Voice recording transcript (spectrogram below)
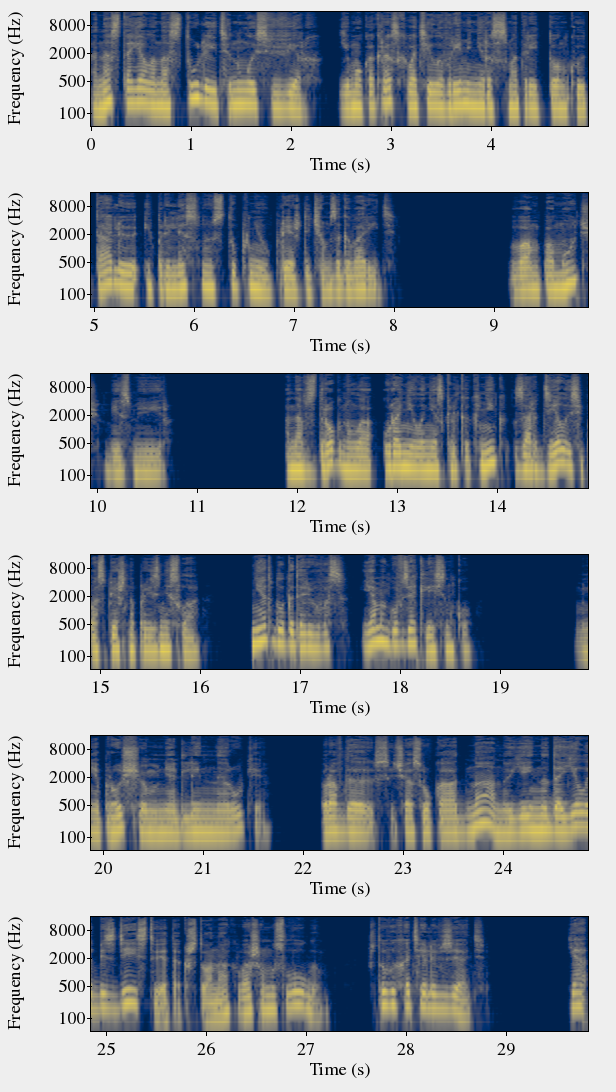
Она стояла на стуле и тянулась вверх. Ему как раз хватило времени рассмотреть тонкую талию и прелестную ступню, прежде чем заговорить. «Вам помочь, мисс Мюир?» Она вздрогнула, уронила несколько книг, зарделась и поспешно произнесла. «Нет, благодарю вас. Я могу взять лесенку». «Мне проще, у меня длинные руки. Правда, сейчас рука одна, но ей надоело бездействие, так что она к вашим услугам. Что вы хотели взять?» «Я...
